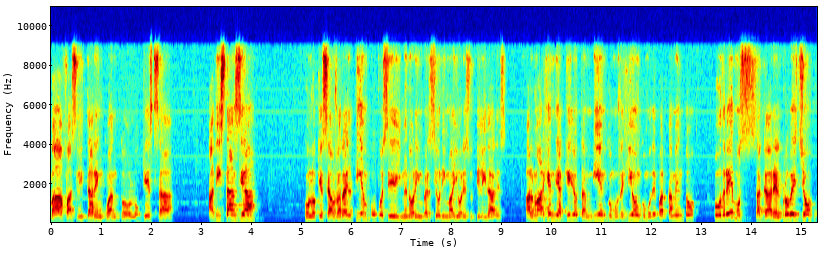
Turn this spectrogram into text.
va a facilitar en cuanto a lo que es a, a distancia con lo que se ahorrará el tiempo pues, y menor inversión y mayores utilidades. Al margen de aquello también como región, como departamento, podremos sacar el provecho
